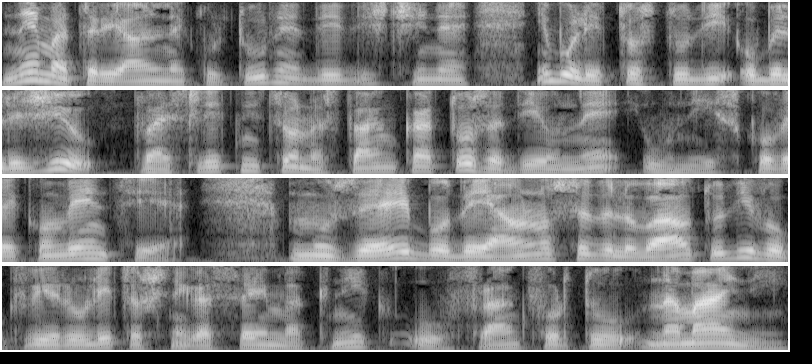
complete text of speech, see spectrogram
nematerialne kulturne dediščine in bo letos tudi obeležil 20-letnico nastanka to zadevne UNESCO-ve konvencije. Muzej bo dejavno sodeloval tudi v okviru letošnjega sejma knjig v Frankfurtu na Majni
